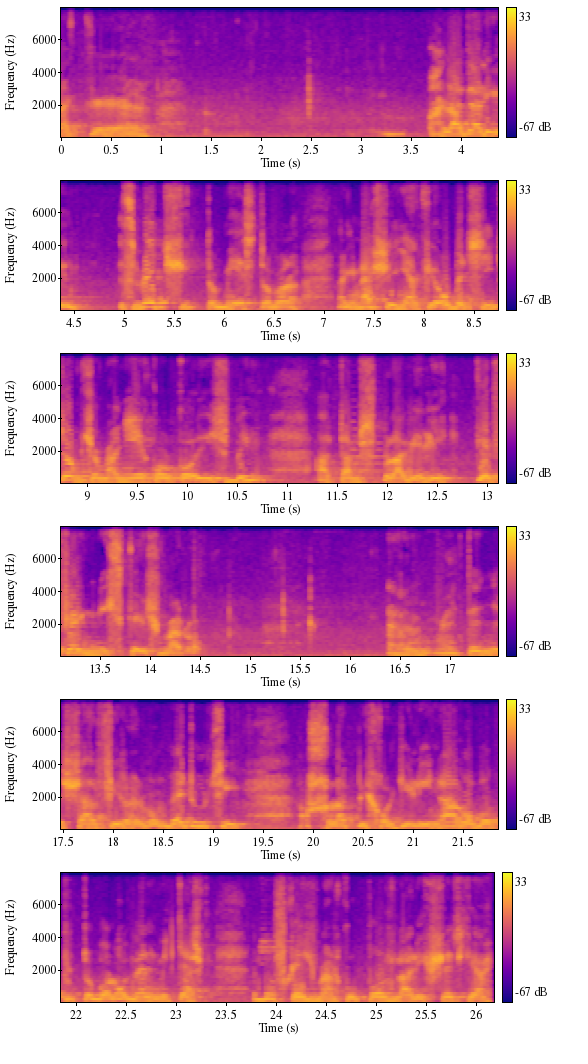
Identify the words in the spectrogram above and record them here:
tak e, hľadali zväčšiť to miesto. Tak našli nejaký obecný dom, čo má niekoľko izby a tam splavili gefengnis Kežmarok ten šalfír bol vedúci a chlapi chodili na robotu, to bolo veľmi ťažké, lebo v Kežmarku poznali všetky a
